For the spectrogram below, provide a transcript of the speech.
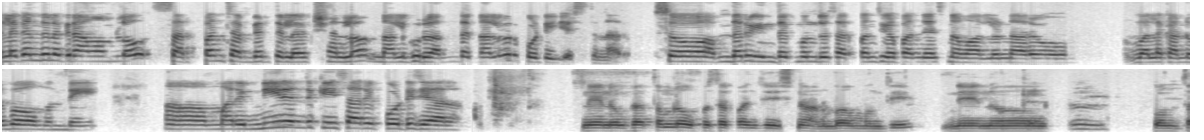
ఎలగందుల గ్రామంలో సర్పంచ్ అభ్యర్థి ఎలక్షన్లో నలుగురు అందరు నలుగురు పోటీ చేస్తున్నారు. సో అందరూ ఇంతకు ముందు సర్పంచ్గా పనిచేసిన వాళ్ళు ఉన్నారు. వాళ్ళకి అనుభవం ఉంది. మరి మీరెందుకు ఈసారి పోటీ చేయాలనుకుంటున్నారు? నేను గతంలో ఉప సర్పంచ్ చేసిన అనుభవం ఉంది. నేను కొంత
